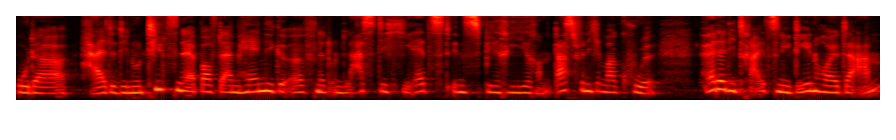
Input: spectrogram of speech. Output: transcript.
oder halte die Notizen-App auf deinem Handy geöffnet und lass dich jetzt inspirieren. Das finde ich immer cool. Hör dir die 13 Ideen heute an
